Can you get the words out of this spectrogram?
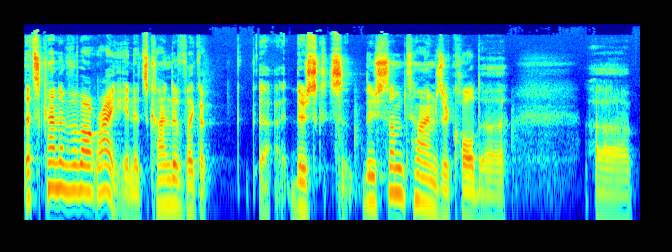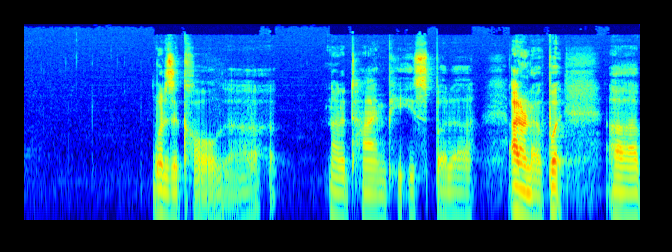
that's kind of about right. And it's kind of like a uh, there's there's sometimes they're called a uh, what is it called? Uh, not a timepiece, but uh, I don't know, but uh,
